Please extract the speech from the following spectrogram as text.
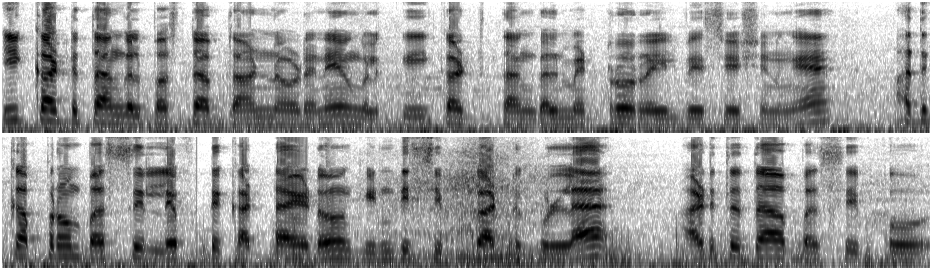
Ekkattuthangal bus stop தாண்டின உடனே உங்களுக்கு ஈக்காட்டு தாங்கல் மெட்ரோ ரயில்வே ஸ்டேஷனுங்க அதுக்கப்புறம் பஸ்ஸு லெஃப்ட்டு கட் ஆகிடும் கிண்டி சிப்காட்டுக்குள்ளே அடுத்ததாக பஸ் இப்போது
